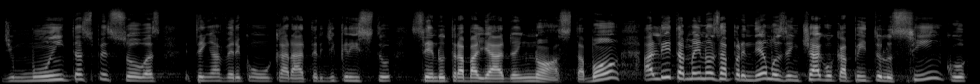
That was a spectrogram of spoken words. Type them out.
de muitas pessoas tem a ver com o caráter de Cristo sendo trabalhado em nós, tá bom? Ali também nós aprendemos em Tiago capítulo 5,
